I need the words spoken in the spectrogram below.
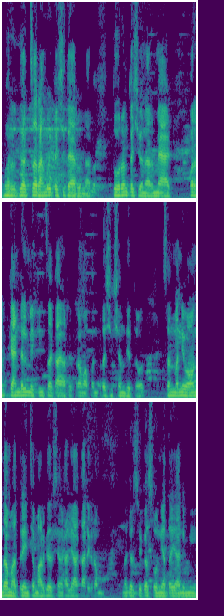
भरगतचं रांगोळी कशी तयार होणार तोरण कशी होणार मॅट परत कॅन्डल मेकिंगचा कार्यक्रम आपण प्रशिक्षण देतो आहोत. सन्मान्य वावंदा म्हात्रे यांच्या मार्गदर्शनाखाली हा कार्यक्रम नगरसेविका सोनियाताई आणि मी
